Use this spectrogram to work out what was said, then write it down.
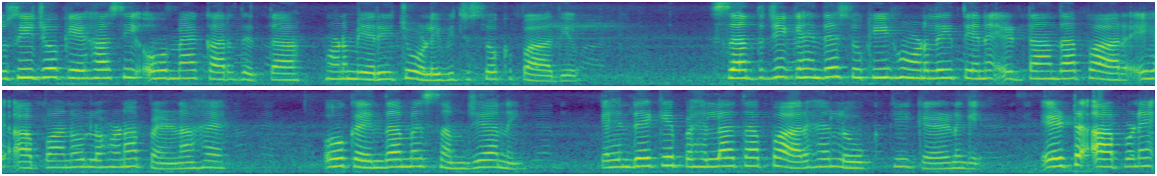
ਤੁਸੀਂ ਜੋ ਕਿਹਾ ਸੀ, ਉਹ ਮੈਂ ਕਰ ਦਿੱਤਾ। ਹੁਣ ਮੇਰੀ ਝੋਲੀ ਵਿੱਚ ਸੁੱਖ ਪਾ ਦਿਓ। ਸੰਤ ਜੀ ਕਹਿੰਦੇ, ਸੁਖੀ ਹੋਣ ਲਈ ਤਿੰਨ ਇੱਟਾਂ ਦਾ ਭਾਰ, ਇਹ ਆਪਾਂ ਨੂੰ ਲਾਹਣਾ ਪੈਣਾ ਹੈ। ਉਹ ਕਹਿੰਦਾ, ਮੈਂ ਸਮਝਿਆ ਨਹੀਂ। ਕਹਿੰਦੇ ਕਿ ਪਹਿਲਾ ਤਾਂ ਭਾਰ ਹੈ, ਲੋਕ ਕੀ ਕਹਿਣਗੇ? ਇੱਟ ਆਪਣੇ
